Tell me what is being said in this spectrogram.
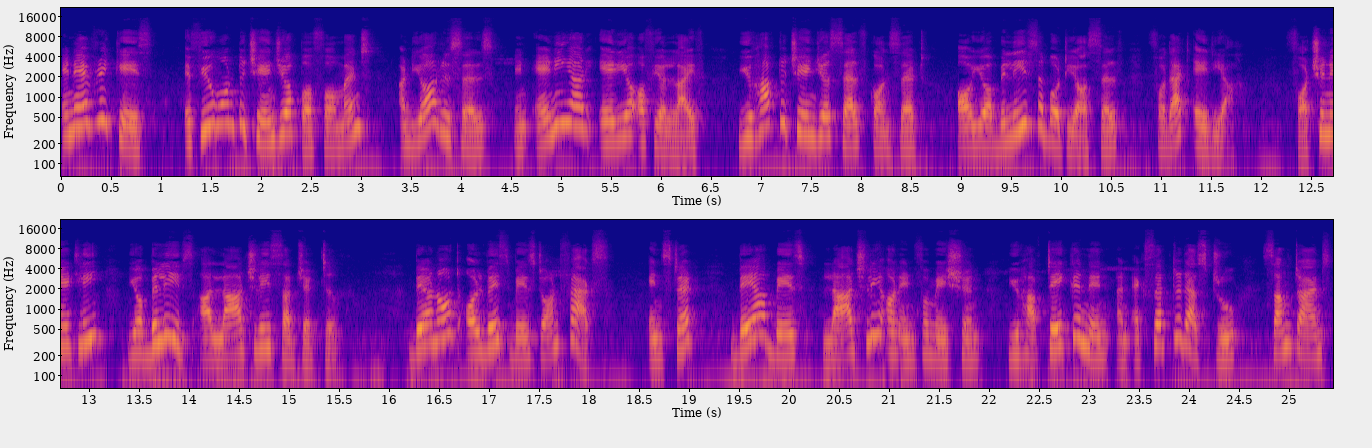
In every case, if you want to change your performance and your results in any area of your life, you have to change your self concept or your beliefs about yourself for that area. Fortunately, your beliefs are largely subjective. They are not always based on facts. Instead, they are based largely on information you have taken in and accepted as true, sometimes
